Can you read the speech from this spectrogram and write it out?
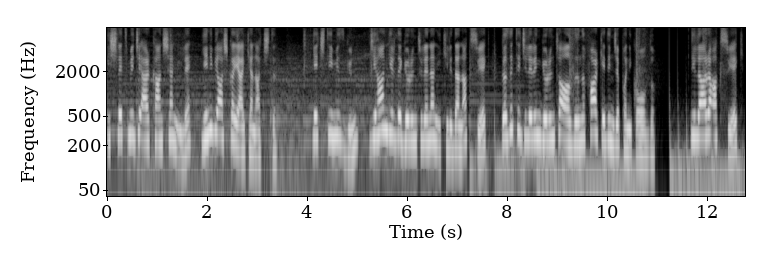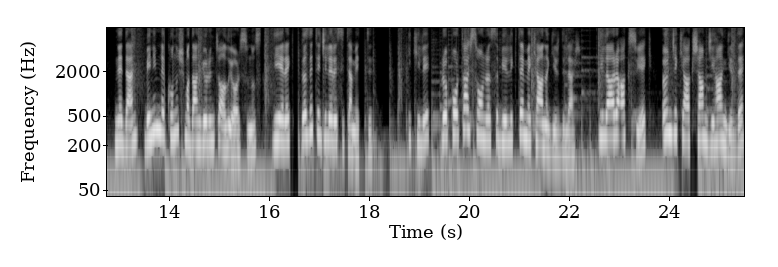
işletmeci Erkan Şen ile, yeni bir aşka yelken açtı. Geçtiğimiz gün, Cihangir'de görüntülenen ikiliden Aksüyek, gazetecilerin görüntü aldığını fark edince panik oldu. Dilara Aksüyek, neden, benimle konuşmadan görüntü alıyorsunuz, diyerek, gazetecilere sitem etti. İkili, röportaj sonrası birlikte mekana girdiler. Dilara Aksüyek, önceki akşam Cihangir'de,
